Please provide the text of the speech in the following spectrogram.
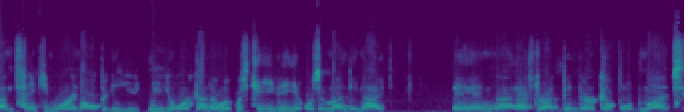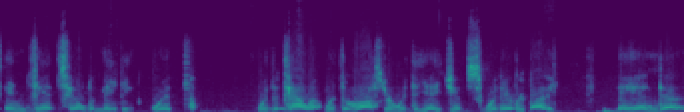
I'm thinking we're in Albany, New York. I know it was TV. It was a Monday night, and uh, after I'd been there a couple of months, and Vince held a meeting with with the talent, with the roster, with the agents, with everybody, and uh,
